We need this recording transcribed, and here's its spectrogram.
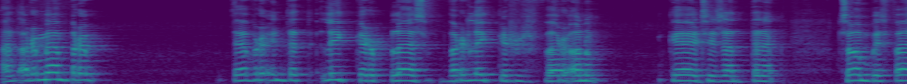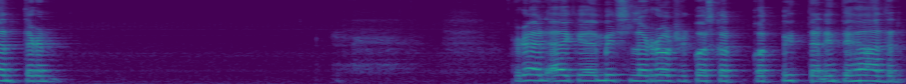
And I remember they were in that liquor place where liquors were on cages and then zombies went there and Ren aka Mitchell Rodriguez got, got bitten in the hand and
